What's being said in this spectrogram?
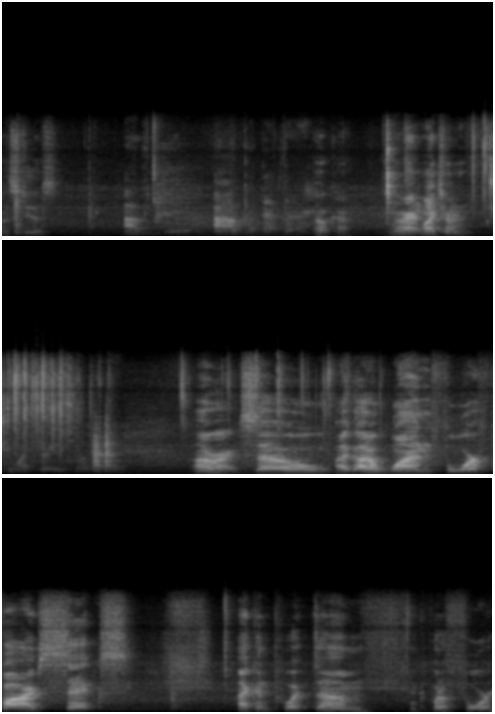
Let's do this. I'll complete it. I'll put that there. Okay. Alright, my turn. Two more threes. Do it. Alright, so I got a one, four, five, six. I can put, um, I could put a four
